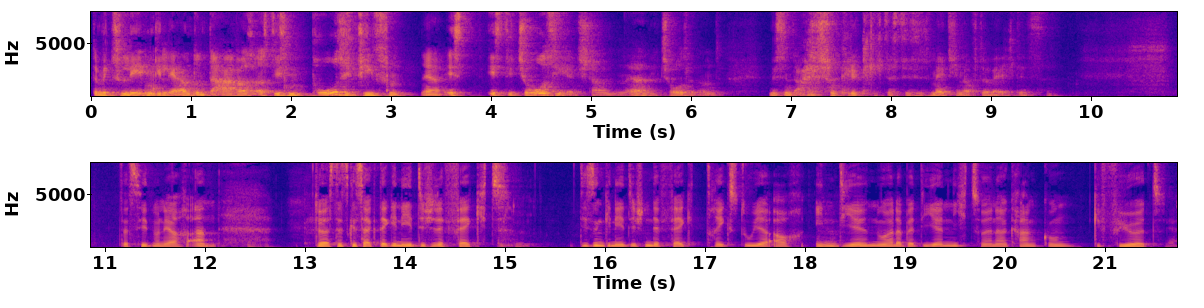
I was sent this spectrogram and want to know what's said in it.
damit zu leben gelernt und daraus aus diesem Positiven ja, ist, ist die Josie entstanden, ja, die Josel und wir sind alle so glücklich, dass dieses Mädchen auf der Welt ist. Das sieht man ja auch an. Du hast jetzt gesagt, der genetische Defekt. Diesen genetischen Defekt trägst du ja auch in dir, nur hat er bei dir nicht zu einer Erkrankung geführt. Ja.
